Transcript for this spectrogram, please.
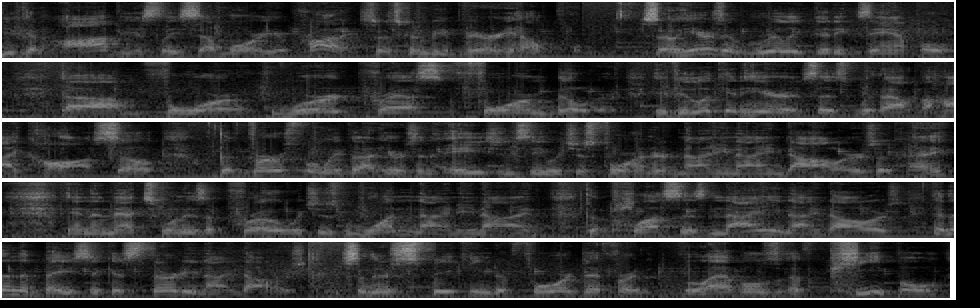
you can obviously sell more of your product. So it's going to be very helpful. So here's a really good example um, for WordPress form builder. If you look at here it says without the high cost. So the first one we've got here is an agency which is $499 okay? And the next one is a pro which is 199 the plus is $99 and then the basic is $39 so they're speaking to four different levels of people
